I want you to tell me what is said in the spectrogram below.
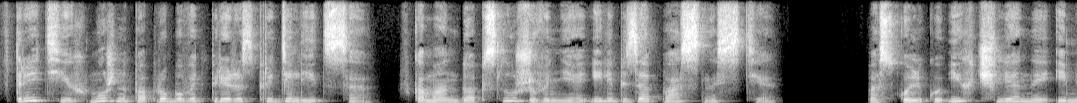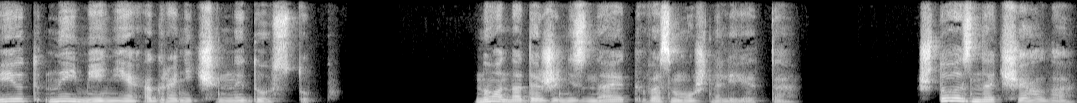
В-третьих, можно попробовать перераспределиться в команду обслуживания или безопасности, поскольку их члены имеют наименее ограниченный доступ. Но она даже не знает, возможно ли это. Что означало,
